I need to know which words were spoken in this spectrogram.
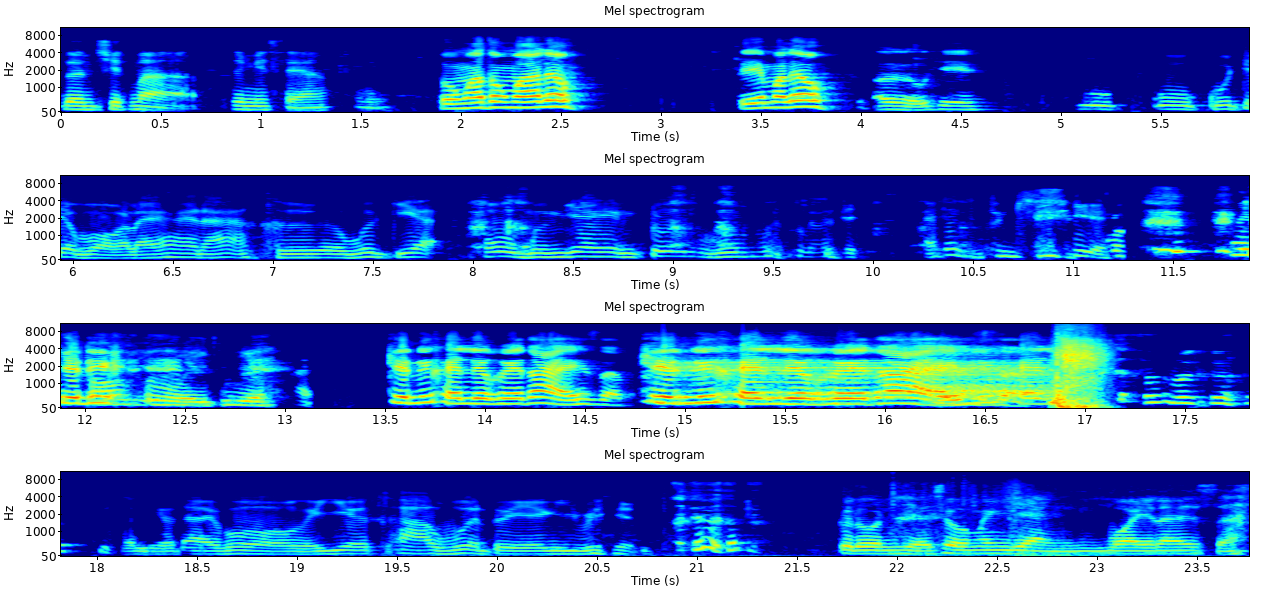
เดินชิดมาจะมีแสงตรงมาตรงมาเร็วเต้มาเร็วเออโอเค กูกูกูจะบอกอะไรให้นะ คือเมื่อกี้พวกมึงแย่งตู้มึงเลยไอ้พวกเหี้ยเกมนี้ไม่ต้องตู้ไอ้เหี้ยเกมนี้ใครเร็วเคยได้ไอ้สัสเกมนี้ใครเร็วเคยได้ไอ้สัสมึงคือเลี้ยวได้พวกไอ้เหี้ยฆ่าเพื่อนตัวเองอีเวนกูโดนเฮียโชว์แม่งแย่งบ่อยแล้วไอ้สัส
